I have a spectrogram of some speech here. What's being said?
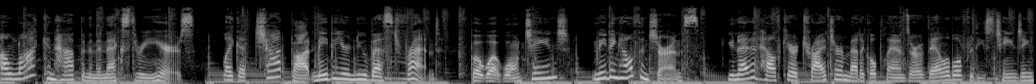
A lot can happen in the next three years. Like a chatbot may be your new best friend. But what won't change? Needing health insurance. United Healthcare Tri Term Medical Plans are available for these changing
